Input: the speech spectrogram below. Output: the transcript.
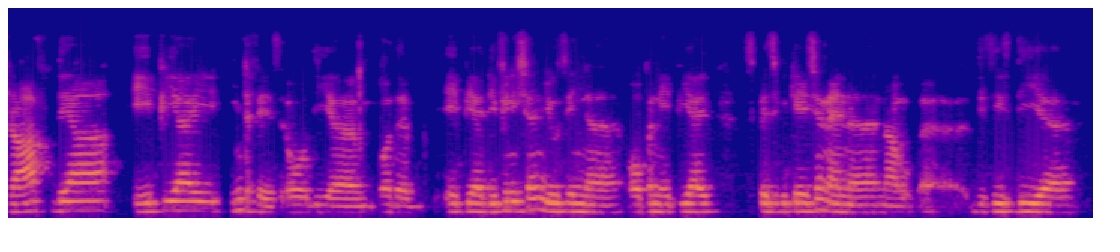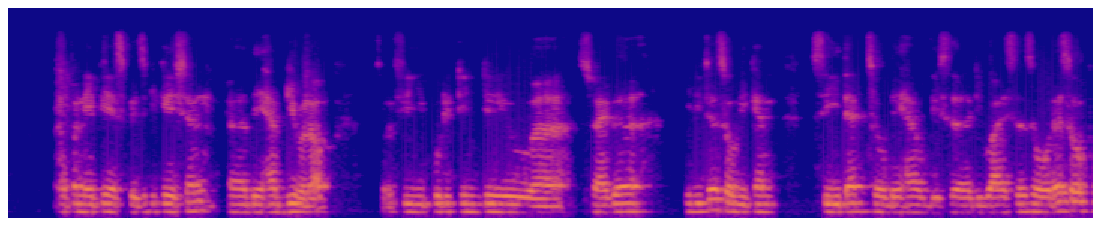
draft their API interface or the or the API definition using Open API specification and uh, now uh, this is the uh, open API specification they have developed. So if we put it into Swagger editor, so we can see that. So they have these devices order. So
